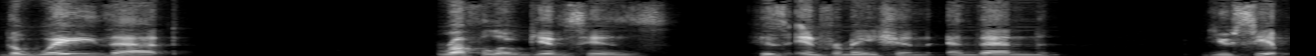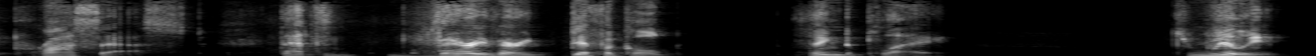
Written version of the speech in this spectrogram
the way that Ruffalo gives his, his information and then you see it processed. That's a very, very difficult thing to play. It's really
